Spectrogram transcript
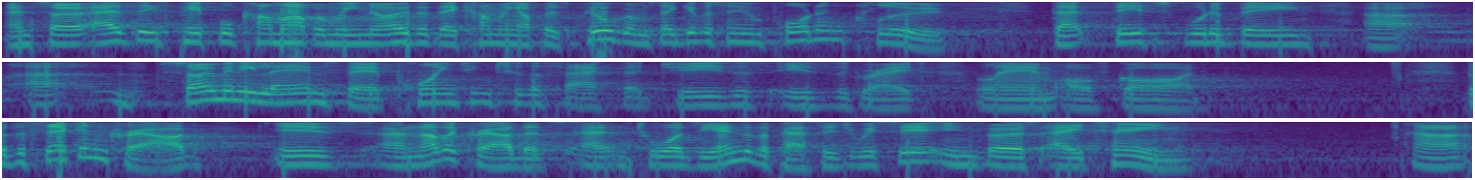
And so as these people come up, and we know that they're coming up as pilgrims, they give us an important clue that this would have been uh, uh, so many lambs there pointing to the fact that Jesus is the great Lamb of God. But the second crowd is another crowd that's at, towards the end of the passage. We see it in verse 18. Uh,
